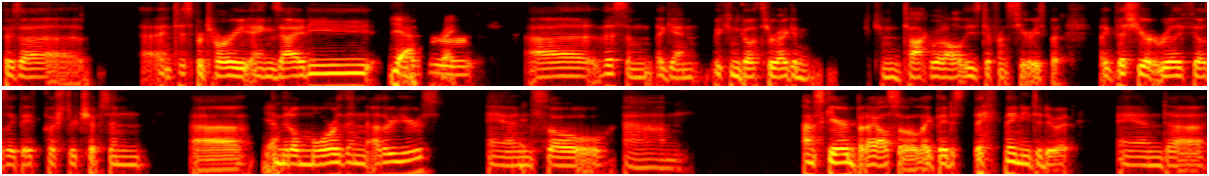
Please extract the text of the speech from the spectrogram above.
there's a, anticipatory anxiety yeah right. uh this and again we can go through I can can talk about all these different series but like this year it really feels like they've pushed their chips in uh yeah. the middle more than other years and right. so um I'm scared but I also like they just they, they need to do it and uh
